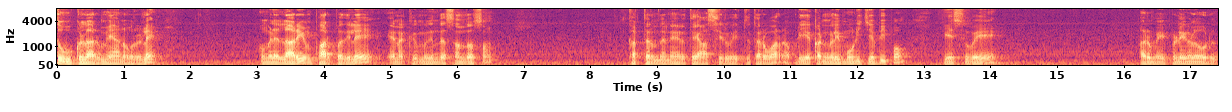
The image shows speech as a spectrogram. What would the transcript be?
கிறிஸ்துவுக்குள் அருமையானவர்களே உங்கள் எல்லாரையும் பார்ப்பதிலே எனக்கு மிகுந்த சந்தோஷம். கத்திருந்த நேரத்தை ஆசீர்வதித்து தருவார். அப்படியே கண்களை மூடி ஜெபிப்போம். இயேசுவே அருமை பிள்ளைகளோடு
